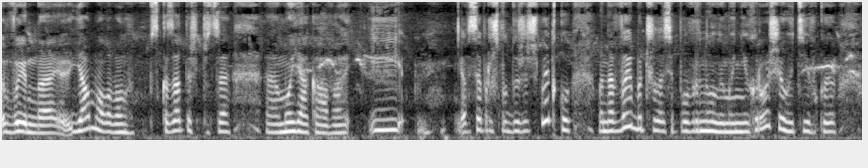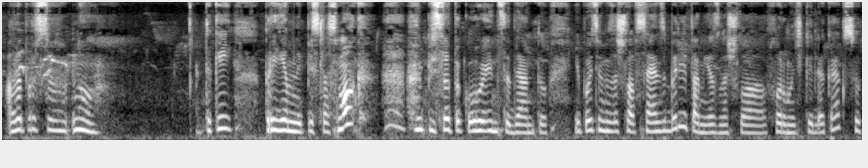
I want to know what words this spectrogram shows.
винна. Я мала вам сказати, що це е, моя кава. І все пройшло дуже швидко. Вона вибачилася, повернули мені гроші готівкою, але просто ну. Такий приємний післясмак після такого інциденту. І потім зайшла в Сейнсбері, там я знайшла формочки для кексу.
